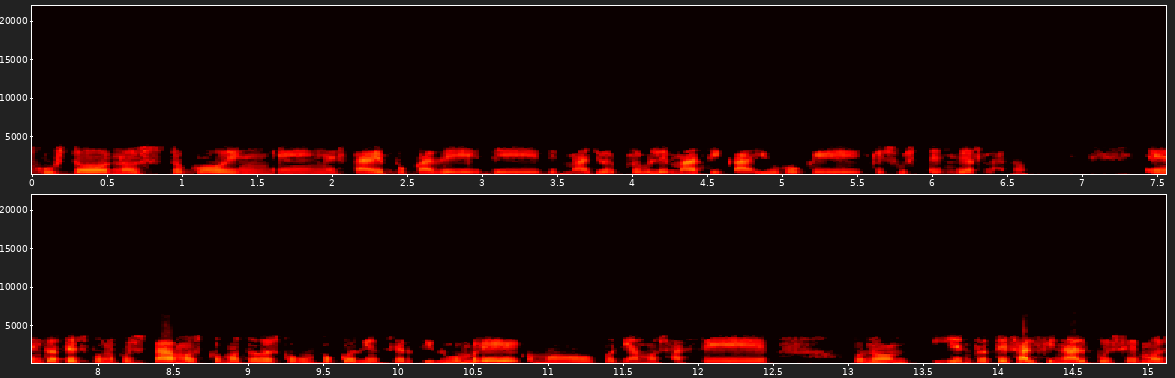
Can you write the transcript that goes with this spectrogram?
justo nos tocó en, esta época de, mayor problemática y hubo que, que suspenderla, ¿no? Entonces, bueno, pues estábamos como todos con un poco de incertidumbre, cómo podíamos hacer o no, y entonces al final pues hemos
